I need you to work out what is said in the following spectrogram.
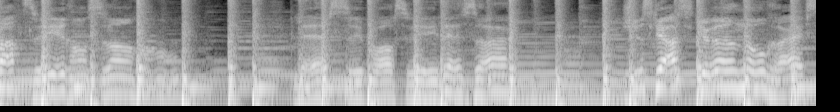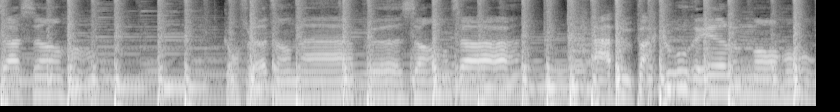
Partir ensemble, laisser passer les heures, jusqu'à ce que nos rêves s'assemblent, qu'on flotte en apesanteur, à deux parcourir le monde,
